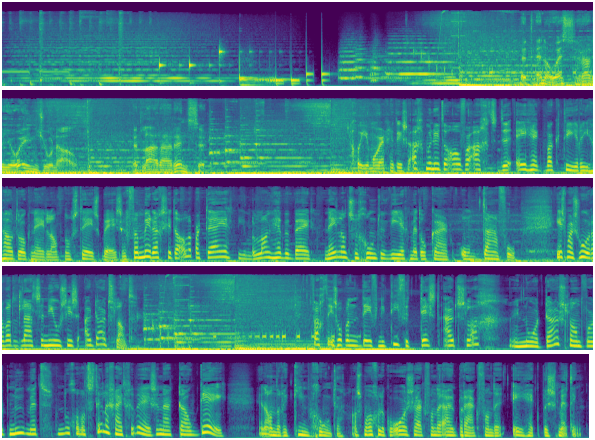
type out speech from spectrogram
NOS Radio 1-journaal. Het Lara Rensen. Goedemorgen, het is acht minuten over acht. De EHEC-bacterie houdt ook Nederland nog steeds bezig. Vanmiddag zitten alle partijen die een belang hebben bij het Nederlandse groente weer met elkaar om tafel. Eerst maar eens horen wat het laatste nieuws is uit Duitsland. Wacht is op een definitieve testuitslag. In Noord-Duitsland wordt nu met nogal wat stelligheid gewezen naar taugé en andere kiemgroenten als mogelijke oorzaak van de uitbraak van de EHEC-besmetting.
